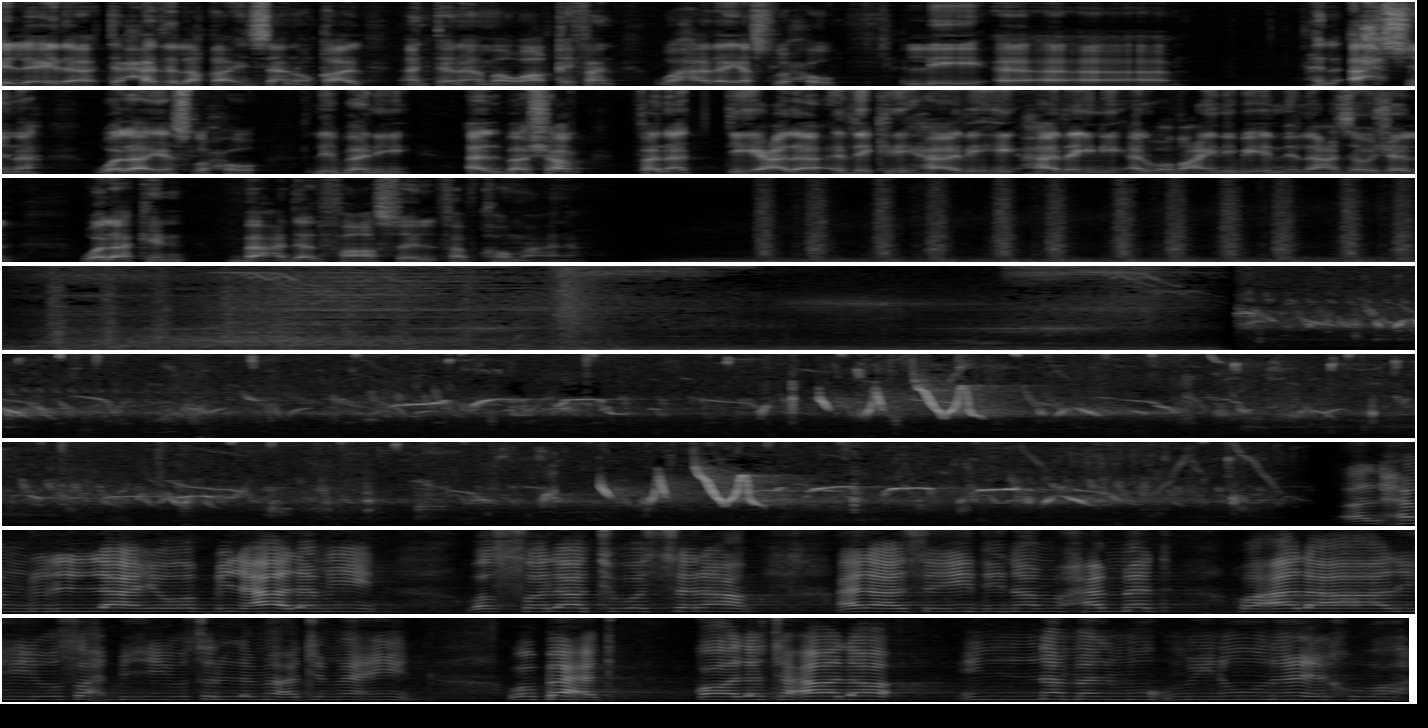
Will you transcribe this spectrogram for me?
إلا إذا تحذلق إنسان وقال أن تنام واقفا وهذا يصلح للأحصنة ولا يصلح لبني البشر. فنأتي على ذكر هذه هذين الوضعين بإذن الله عز وجل ولكن بعد الفاصل فابقوا معنا. الحمد لله رب العالمين والصلاة والسلام على سيدنا محمد وعلى آله وصحبه وسلم أجمعين. وبعد قال تعالى إنما المؤمنون إخوة.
